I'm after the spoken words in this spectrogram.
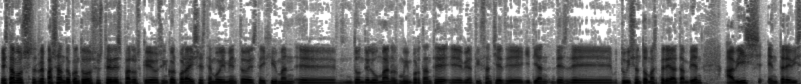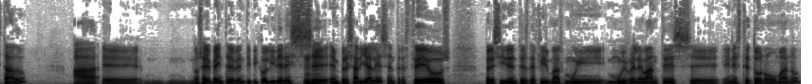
Estamos repasando con todos ustedes, para los que os incorporáis este movimiento Stay Human, eh, donde lo humano es muy importante. Eh, Beatriz Sánchez Guitián, desde tu visión, Tomás Perea también, habéis entrevistado a, eh, no sé, 20, 20 y pico líderes eh, empresariales, entre CEOs, presidentes de firmas muy, muy relevantes eh, en este tono humano.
